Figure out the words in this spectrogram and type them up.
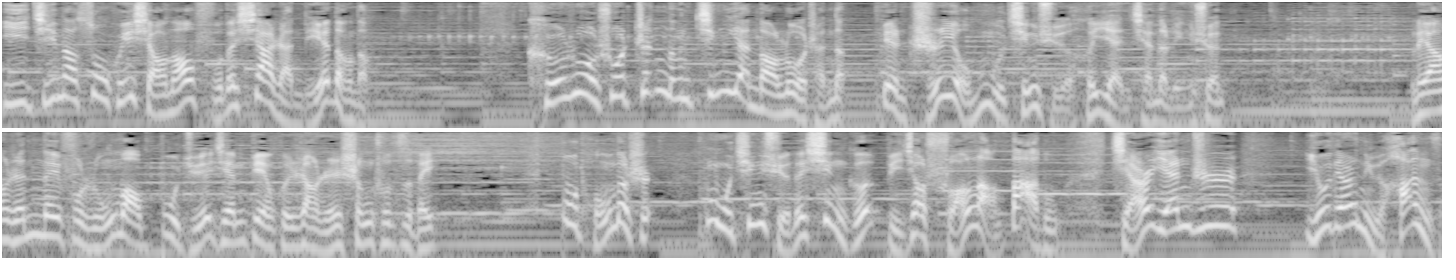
以及那送回小脑府的夏染蝶等等。可若说真能惊艳到洛尘的，便只有穆清雪和眼前的凌轩。两人那副容貌，不觉间便会让人生出自卑。不同的是，穆清雪的性格比较爽朗大度，简而言之，有点女汉子；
